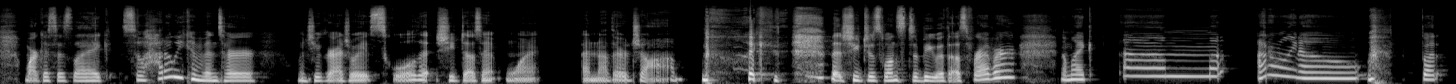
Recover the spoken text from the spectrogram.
Marcus is like, So, how do we convince her when she graduates school that she doesn't want another job? like, that she just wants to be with us forever? I'm like, Um, I don't really know, but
